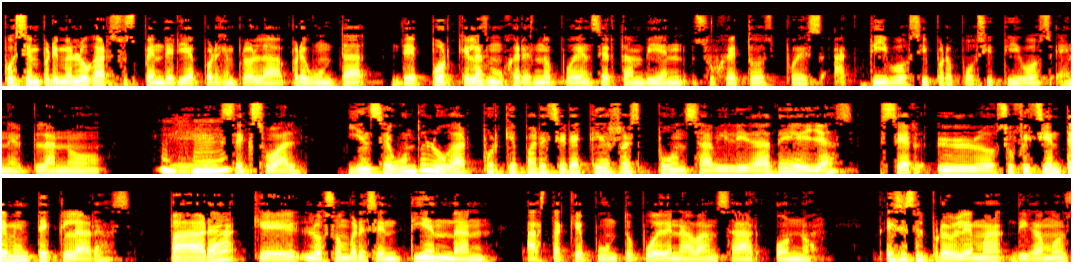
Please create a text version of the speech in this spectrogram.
pues, en primer lugar suspendería, por ejemplo, la pregunta de por qué las mujeres no pueden ser también sujetos, pues, activos y propositivos en el plano uh -huh. eh, sexual. Y en segundo lugar, porque parecería que es responsabilidad de ellas ser lo suficientemente claras para que los hombres entiendan hasta qué punto pueden avanzar o no. Ese es el problema, digamos,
